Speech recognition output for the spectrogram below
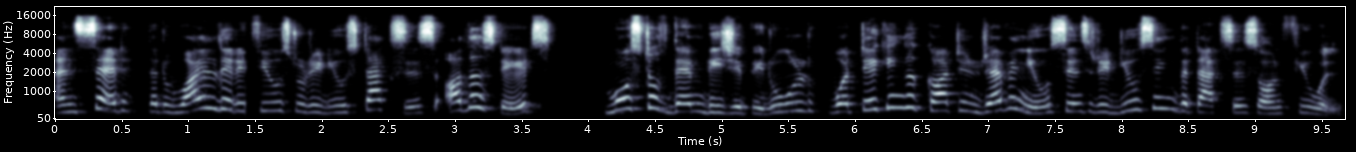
and said that while they refuse to reduce taxes, other states most of them BJP ruled were taking a cut in revenue since reducing the taxes on fuel.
